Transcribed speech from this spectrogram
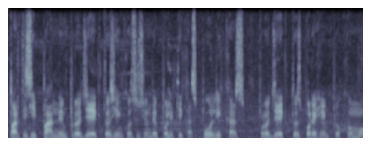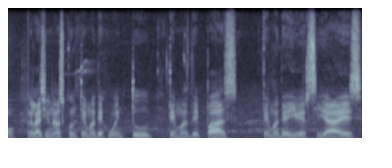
participando en proyectos y en construcción de políticas públicas, proyectos por ejemplo como relacionados con temas de juventud, temas de paz, temas de diversidades,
